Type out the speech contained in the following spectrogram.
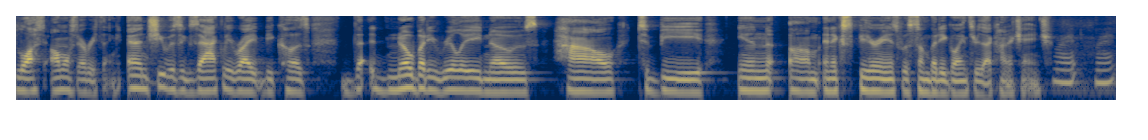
lost almost everything. And she was exactly right because th- nobody really knows how to be in um, an experience with somebody going through that kind of change. Right, right,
